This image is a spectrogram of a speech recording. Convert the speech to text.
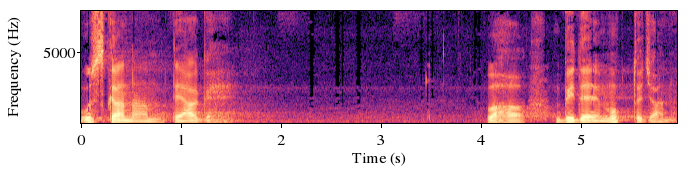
उसका नाम त्याग है। वह विदय मुक्त जानो।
